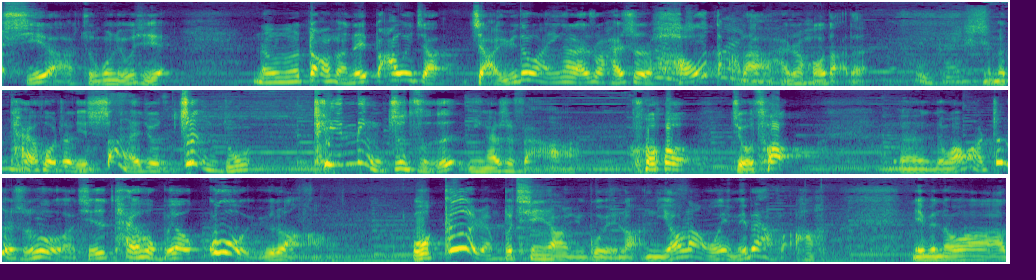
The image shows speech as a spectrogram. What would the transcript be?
协啊，主攻刘协。那么大反贼八位甲甲鱼的话，应该来说还是好打的，还是好打的。那么太后这里上来就正读天命之子，应该是反啊，呵呵，九操。嗯、往往这个时候啊，其实太后不要过于浪啊。我个人不倾向于过于浪，你要浪我也没办法哈、那边的话，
